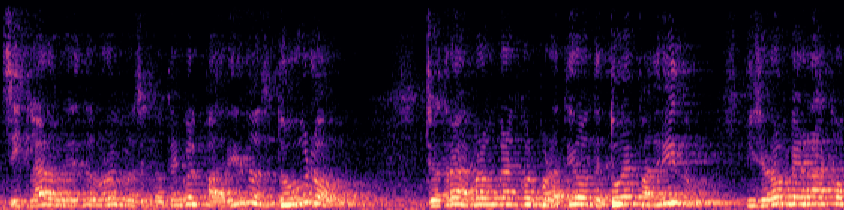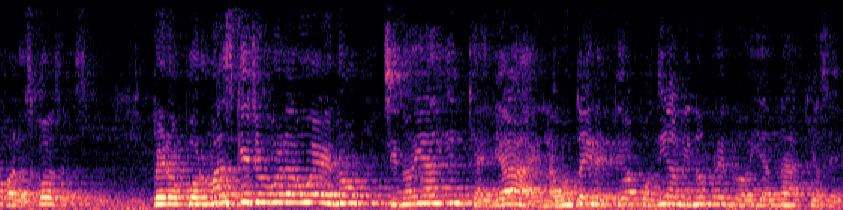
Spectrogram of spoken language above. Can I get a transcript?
Sí, claro, mérito propio, pero si no tengo el padrino es duro. Yo trabajé para un gran corporativo donde tuve padrino y yo era un berraco para las cosas. Pero por más que yo fuera bueno, si no hay alguien que allá en la junta directiva ponía mi nombre, no había nada que hacer.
